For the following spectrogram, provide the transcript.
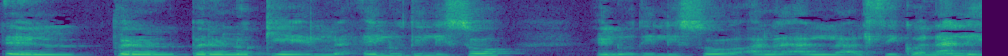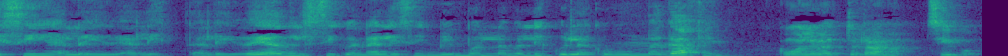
El, pero, pero lo que él utilizó, él utilizó al, al, al psicoanálisis, a la, a, la, a la idea del psicoanálisis mismo en la película como un MacGuffin. Como elemento de trama, sí, po.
